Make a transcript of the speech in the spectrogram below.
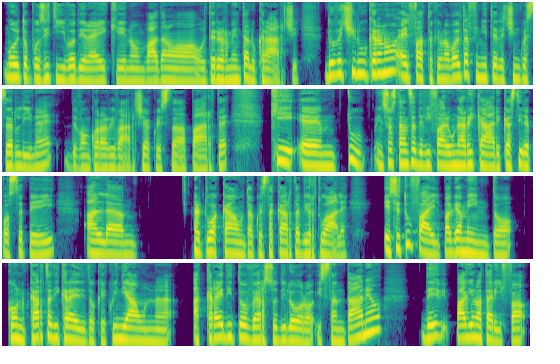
molto positivo direi che non vadano ulteriormente a lucrarci. Dove ci lucrano è il fatto che una volta finite le 5 sterline, devo ancora arrivarci a questa parte, che ehm, tu in sostanza devi fare una ricarica stile post pay al, um, al tuo account, a questa carta virtuale. E se tu fai il pagamento con carta di credito, che quindi ha un accredito verso di loro istantaneo, devi, paghi una tariffa,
